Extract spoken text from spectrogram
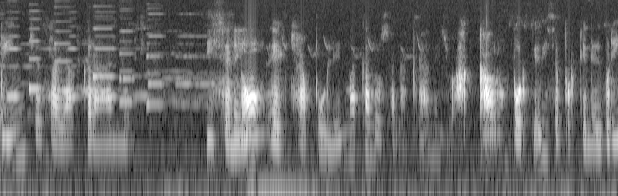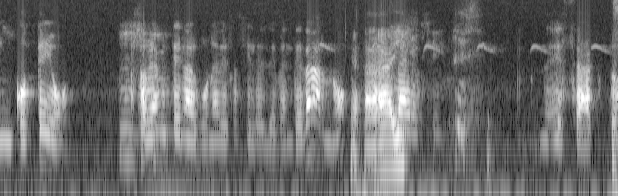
pinches alacranes. Dice, Sí. no, el chapulín mata a los alacranes. Yo, ah, cabrón, ¿por qué? Dice, porque en el brincoteo, pues obviamente en alguna de esas sí les deben de dar, ¿no? Ay, Claro, sí. Exacto,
